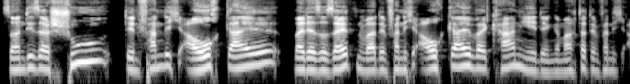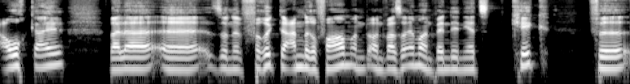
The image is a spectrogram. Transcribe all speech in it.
sondern dieser Schuh, den fand ich auch geil, weil der so selten war. Den fand ich auch geil, weil Kanye den gemacht hat. Den fand ich auch geil, weil er äh, so eine verrückte andere Form und, und was auch immer. Und wenn den jetzt Kick für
